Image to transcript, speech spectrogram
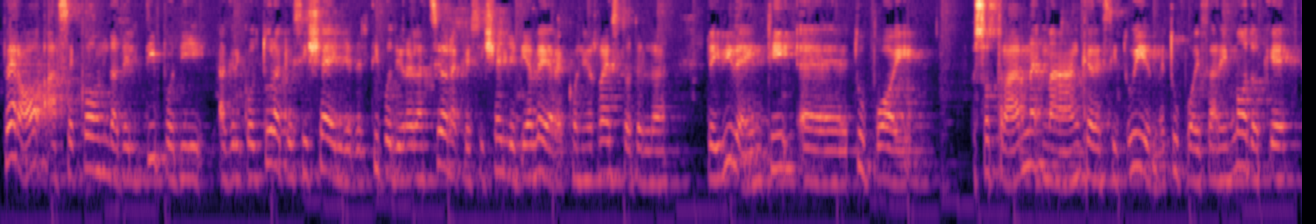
però a seconda del tipo di agricoltura che si sceglie, del tipo di relazione che si sceglie di avere con il resto del, dei viventi, eh, tu puoi sottrarne ma anche restituirne, tu puoi fare in modo che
